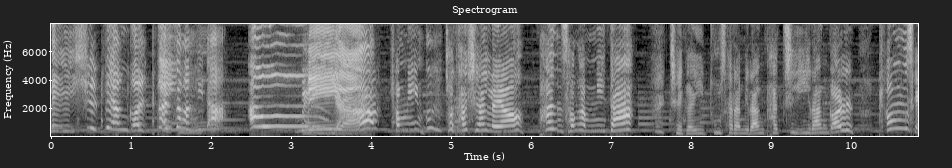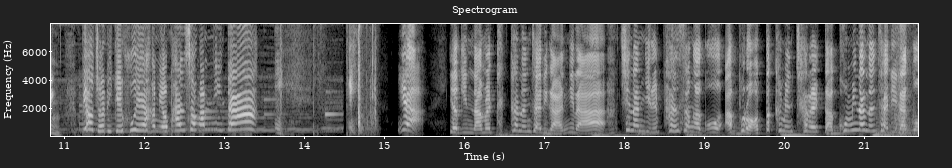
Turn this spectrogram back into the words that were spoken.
매일 실패한 걸 반성합니다 미야? 형님, 저 다시 할래요. 반성합니다. 제가 이 두 사람이랑 같이 일한 걸 평생 뼈저리게 후회하며 반성합니다. 야, 여긴 남을 탓하는 자리가 아니라 지난 일을 반성하고 앞으로 어떻게 하면 잘할까 고민하는 자리라고.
